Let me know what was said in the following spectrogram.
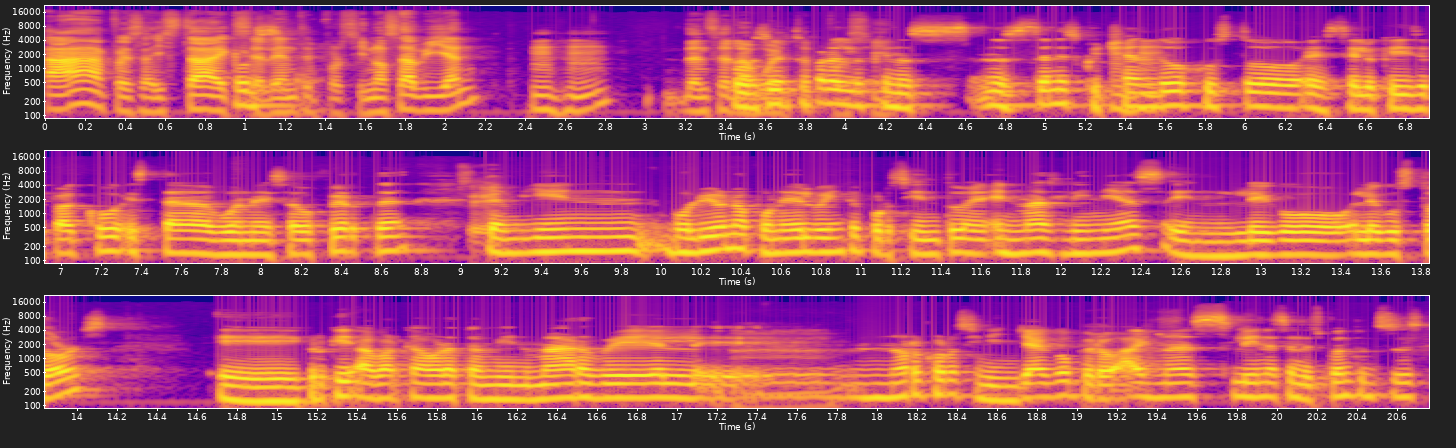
Ah, pues ahí está, excelente, por, si no sabían. por cierto, para los que nos, están escuchando, justo este, lo que dice Paco, está buena esa oferta. También volvieron a poner el 20% en, en, más líneas en Lego, Lego Stores. Eh, creo que abarca ahora también Marvel, eh, no recuerdo si Ninjago, pero hay más líneas en descuento. Entonces,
